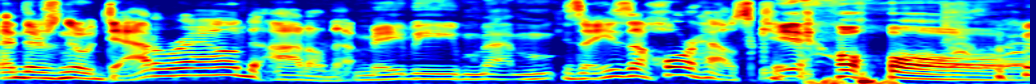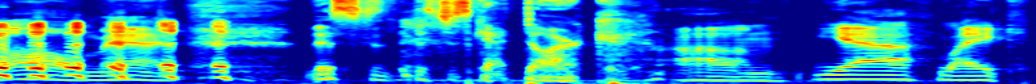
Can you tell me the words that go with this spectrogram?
and there's no dad around. I don't know. Maybe. Ma- He's a he's a whorehouse kid. Yeah. Oh, oh man, this this just got dark. Um, yeah, like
